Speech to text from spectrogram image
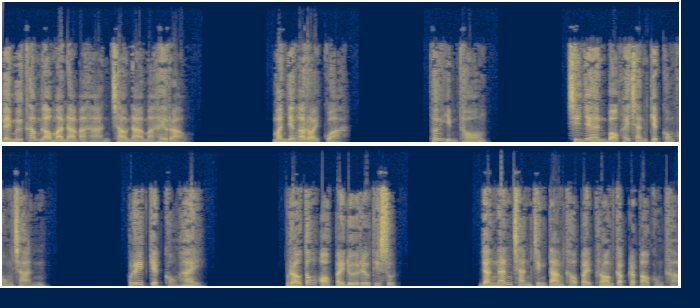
ในมื้อค่ำเรามานำอาหารชาวนามาให้เรา มันยังอร่อยกว่า เพิ่งอิ่มท้อง ชินเยฮันบอกให้ฉันเก็บของของฉัน รีบเก็บของให้ เราต้องออกไปโดยเร็วที่สุด ดังนั้นฉันจึงตามเขาไปพร้อมกับกระเป๋าของเขา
